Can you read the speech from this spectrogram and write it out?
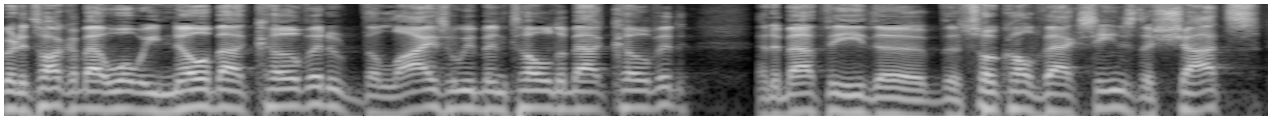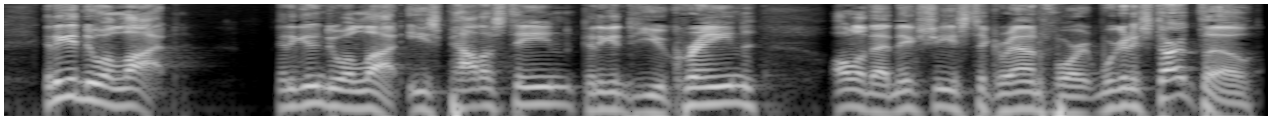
We're going to talk about what we know about COVID, the lies that we've been told about COVID, and about the the, the so-called vaccines, the shots. Going to get into a lot. Going to get into a lot. East Palestine, going to get into Ukraine, all of that. Make sure you stick around for it. We're going to start, though,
